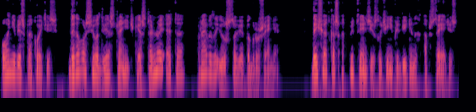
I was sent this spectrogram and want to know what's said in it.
«О, не беспокойтесь. Договор всего две странички, остальное — это правила и условия погружения. Да еще отказ от претензий в случае непредвиденных обстоятельств.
